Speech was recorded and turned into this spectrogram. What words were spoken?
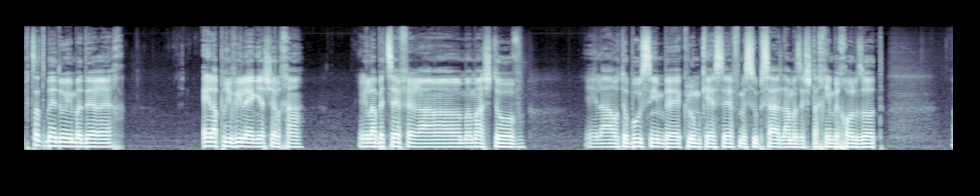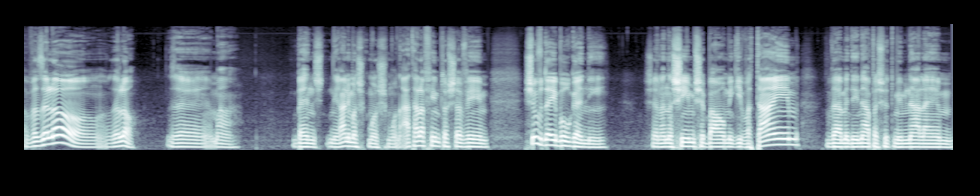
קצת בדואים בדרך, אל הפריבילגיה שלך, אל הבית ספר הממש טוב, אל האוטובוסים בכלום כסף, מסובסד, למה זה שטחים בכל זאת. אבל זה לא, זה לא. זה מה? בין, נראה לי משהו כמו 8,000 תושבים, שוב די בורגני, של אנשים שבאו מגבעתיים, והמדינה פשוט מימנה להם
